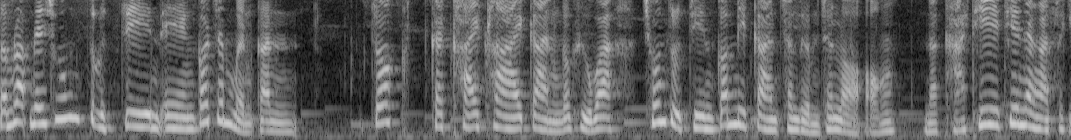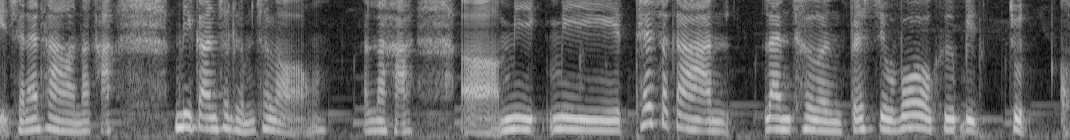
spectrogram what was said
สำหรับในช่วงตรุษจีนเองก็จะเหมือนกัน ก็คล้ายๆกันก็คือว่าช่วงตรุษจีนก็มีการเฉลิมฉลองนะคะที่ที่นางาสกิชนะทาวนะคะ มีการเฉลิมฉลองนะคะมีมีเทศกาลแลนเทิร์นเฟสติวัลคือบิดจุดโค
